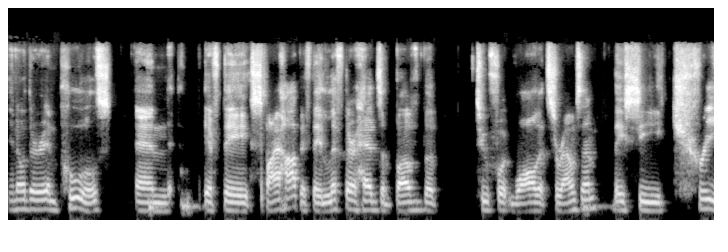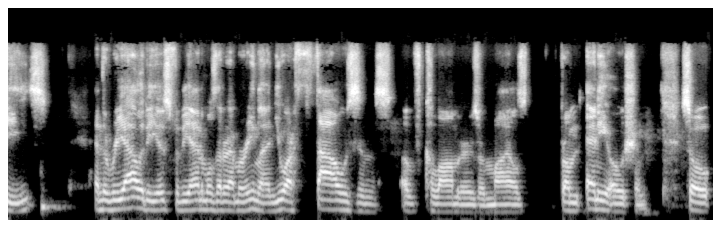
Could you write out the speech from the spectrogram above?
You know, they're in pools, and if they spy hop, if they lift their heads above the two foot wall that surrounds them, they see trees. And the reality is, for the animals that are at Marineland, you are thousands of kilometers or miles from any ocean. So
